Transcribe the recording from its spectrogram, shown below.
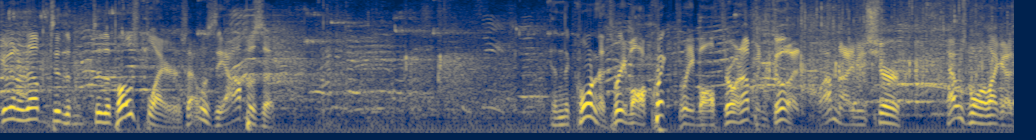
giving it up to the to the post players. That was the opposite. In the corner, three ball, quick three ball, thrown up and good. I'm not even sure. That was more like a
